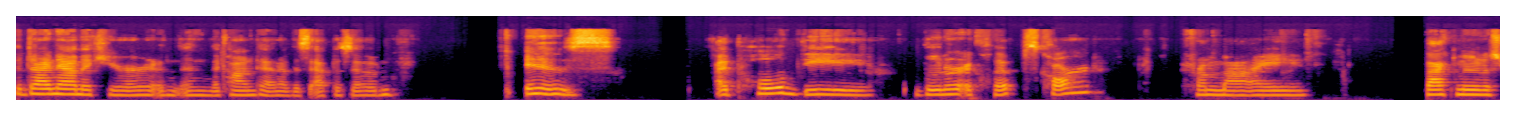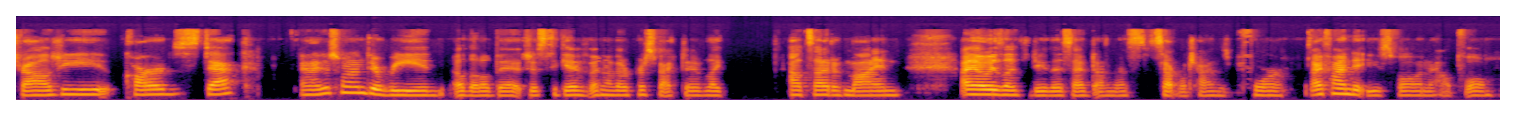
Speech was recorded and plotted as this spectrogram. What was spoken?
the dynamic here and, and the content of this episode is I pulled the lunar eclipse card from my Black Moon astrology cards deck. And I just wanted to read a little bit just to give another perspective, like outside of mine. I always like to do this. I've done this several times before. I find it useful and helpful.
